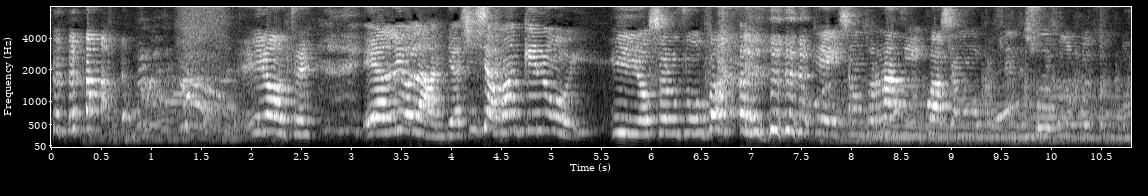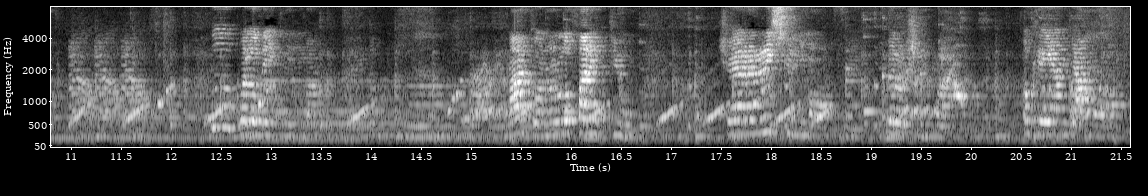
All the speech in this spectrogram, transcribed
Inoltre, e a Leolandia ci siamo anche noi. Io sono tuo padre. ok, siamo tornati qua, siamo praticamente subito dopo il tubo. Quello dei Pumba. Marco, non lo fare più. C'era il rischio di morte. Veloce Ok, andiamo.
